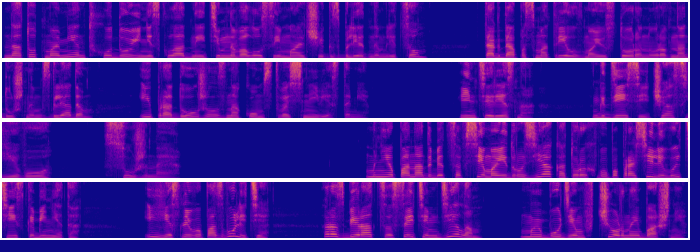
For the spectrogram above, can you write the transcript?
на тот момент худой и нескладный темноволосый мальчик с бледным лицом, тогда посмотрел в мою сторону равнодушным взглядом и продолжил знакомство с невестами. Интересно, где сейчас его суженая? Мне понадобятся все мои друзья, которых вы попросили выйти из кабинета. И если вы позволите, разбираться с этим делом мы будем в Черной башне.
